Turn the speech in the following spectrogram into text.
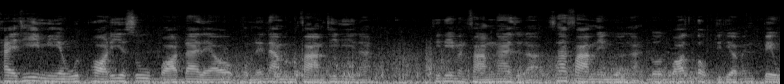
ใครที่มีอาวุธพอที่จะสู้บอสได้แล้ว ผมแนะนำฟาร์มที่นี่นะ ที่นี่มันฟาร์มง่ายสุดแล้ว ถ้าฟาร์มในเมืองอะ โดนบอสตบทีเดียวแม่งปิว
